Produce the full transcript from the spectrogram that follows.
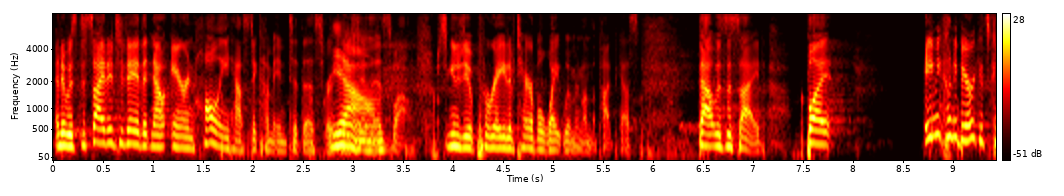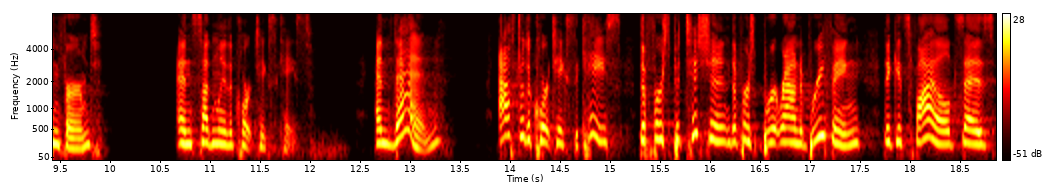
And it was decided today that now Erin Hawley has to come into this revision Yeah. as well. We're just going to do a parade of terrible white women on the podcast. That was aside. But Amy Coney Barrett gets confirmed, and suddenly the court takes the case. And then, after the court takes the case, the first petition, the first round of briefing that gets filed says,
